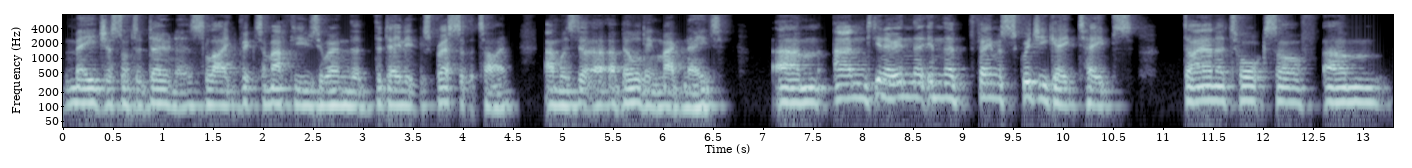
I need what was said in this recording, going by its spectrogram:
major sort of donors like Victor Matthews, who owned the, the Daily Express at the time and was a, a building magnate. Um, and you know, in the in the famous Squidgy Gate tapes, Diana talks of um,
